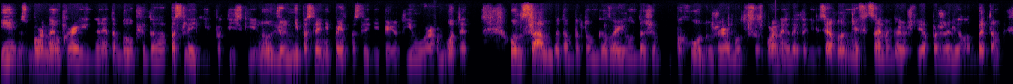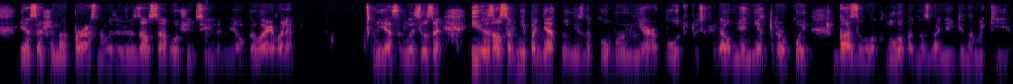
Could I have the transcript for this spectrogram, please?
и сборной Украины. Это был, в общем-то, последний фактически, ну, не последний, предпоследний период его работы. Он сам об этом потом говорил, он даже по ходу уже работы со сборной, когда это нельзя было, неофициально говорил, что я пожалел об этом, я совершенно напрасно в это ввязался, очень сильно меня уговаривали. Я согласился и ввязался в непонятную, незнакомую мне работу. То есть, когда у меня нет под рукой базового клуба под названием «Динамо Киев»,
